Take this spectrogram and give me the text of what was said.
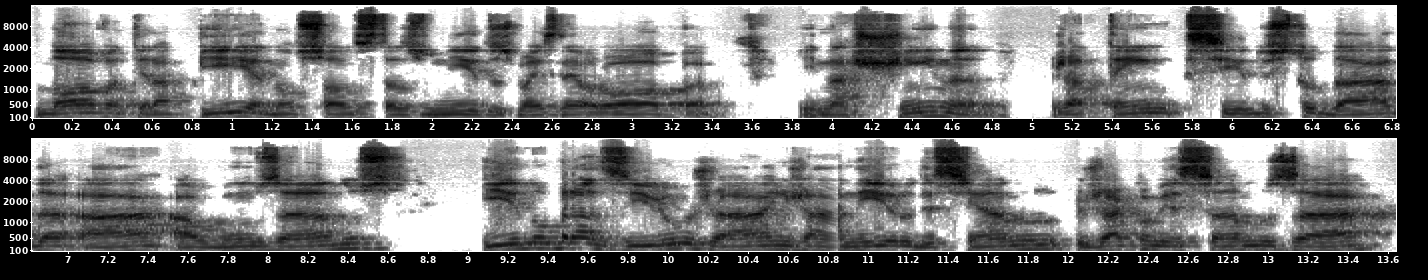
nova terapia, não só nos Estados Unidos, mas na Europa e na China, já tem sido estudada há alguns anos. E no Brasil, já em janeiro desse ano, já começamos a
